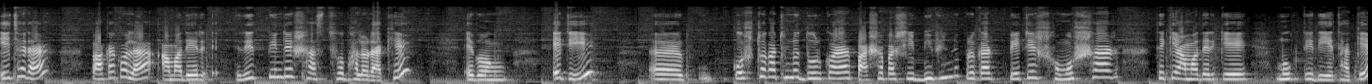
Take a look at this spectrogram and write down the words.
এছাড়া পাকা কলা আমাদের হৃৎপিণ্ডের স্বাস্থ্য ভালো রাখে এবং এটি কোষ্ঠকাঠিন্য দূর করার পাশাপাশি বিভিন্ন প্রকার পেটের সমস্যার থেকে আমাদেরকে মুক্তি দিয়ে থাকে।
